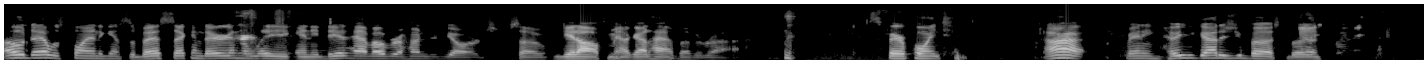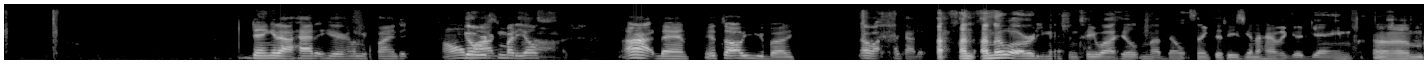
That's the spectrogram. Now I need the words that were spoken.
Odell was playing against the best secondary in the league, and he did have over 100 yards. So get off me. I got half of it right. It's a fair point. All right, Finny, who you got as your bust, buddy? Dang it, I had it here. Let me find it. Oh, Go with my somebody else. gosh. All right, Dan, it's all you, buddy. Oh, I, I got it. I, I, I know I already mentioned T.Y. Hilton. I don't think that he's going to have a good game. Um,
